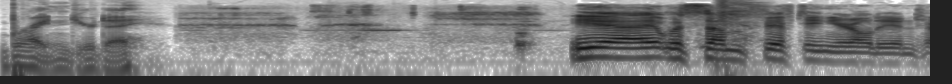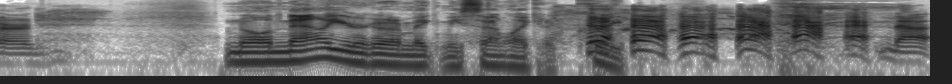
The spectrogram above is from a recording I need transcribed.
brightened your day. Yeah, it was some 15 year old intern. No, now you're going to make me sound like a creep. no,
